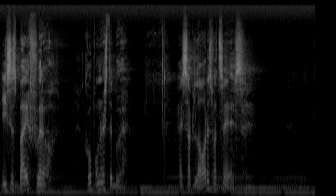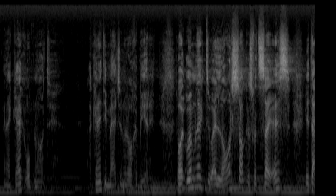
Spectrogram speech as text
Jesus buig voor haar, kop onderste bo. Hy sak laat is wat sy is. Kyk op na toe. Ek kan net imagine wat daar gebeur het. Daai oomblik toe hy laar sak is wat sy is, het hy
